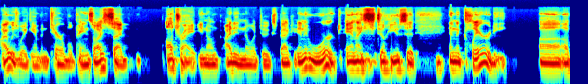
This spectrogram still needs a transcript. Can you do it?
I was waking up in terrible pain. So I said, I'll try it. You know, I didn't know what to expect. And it worked. And I still use it. And the clarity uh, of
